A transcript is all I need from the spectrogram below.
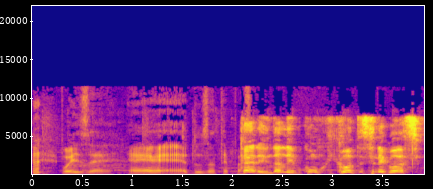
pois é, é, é dos antepassados. Cara, eu ainda lembro como que conta esse negócio.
